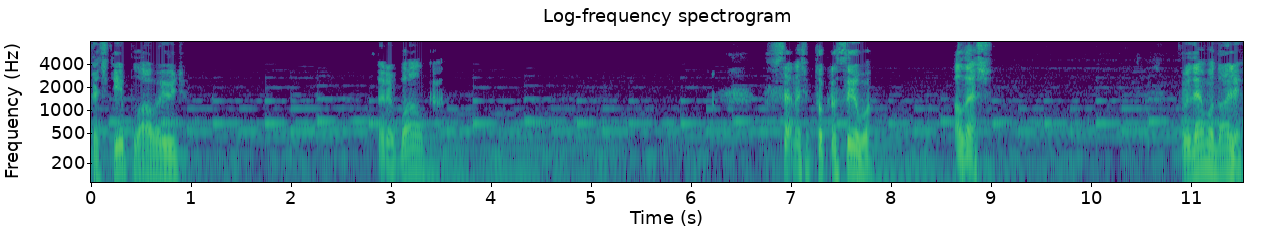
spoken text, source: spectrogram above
Качки плавають. Рибалка. Все начебто красиво. Але ж. Пройдемо далі.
